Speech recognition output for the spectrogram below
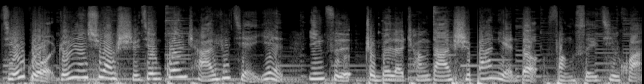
结果仍然需要时间观察与检验，因此准备了长达十八年的仿随计划。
